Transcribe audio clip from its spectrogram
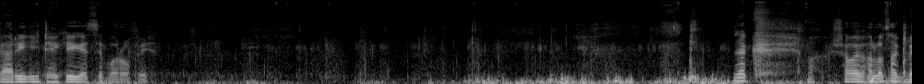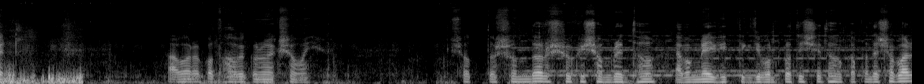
গাড়ি ঢেকে গেছে বরফে? যাক সবাই ভালো থাকবেন। আবারও কথা হবে কোনো এক সময়। সত্য, সুন্দর, সুখী, সমৃদ্ধ এবং ন্যায় ভিত্তিক জীবন প্রতিষ্ঠিত হোক আপনাদের সবার,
